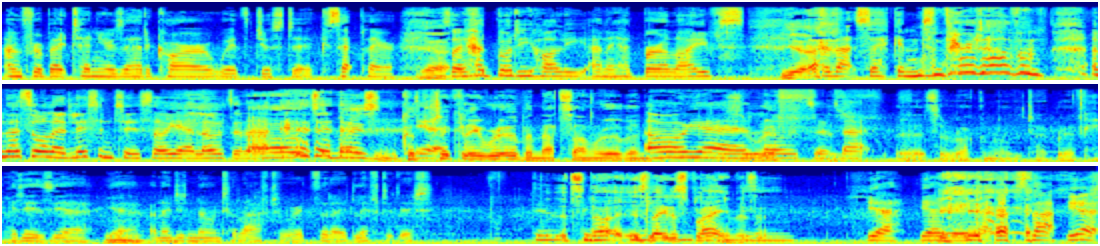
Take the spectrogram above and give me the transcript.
and for about ten years I had a car with just a cassette player. Yeah. So I had Buddy Holly and I had Burl Ives Yeah. for that second and third album, and that's all I'd listen to. So yeah, loads of that. Oh, that's amazing! Because Yeah. particularly Reuben, that song Reuben. Oh, yeah, riff, loads of is- that. Uh, it's a rock and roll type riff. isn't It is, yeah, yeah. Mm. And I didn't know until afterwards that I'd lifted it. It's not his latest flame, is it? Yeah, yeah, yeah, yeah. it's that, yeah.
